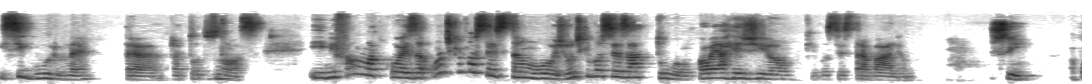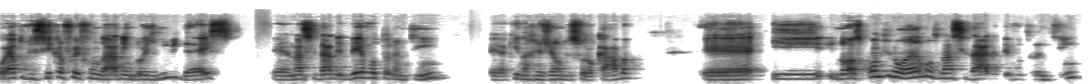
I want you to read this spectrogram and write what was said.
e seguro, né, para todos nós. E me fala uma coisa, onde que vocês estão hoje? Onde que vocês atuam? Qual é a região que vocês trabalham? Sim, a Poeto Recicla foi fundada em 2010 é, na cidade de Votorantim, é, aqui na região de Sorocaba, é, e nós continuamos na cidade de Votorantim,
